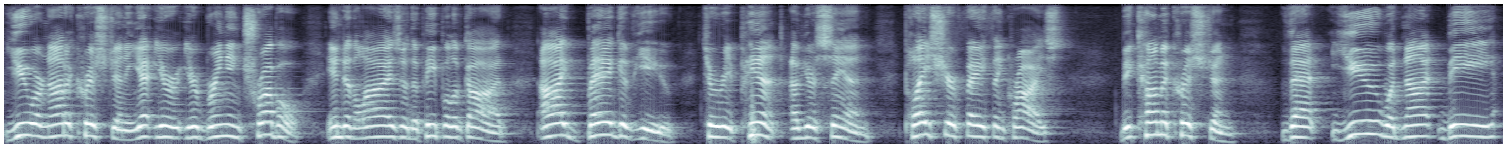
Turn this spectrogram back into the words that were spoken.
you are not a Christian, and yet you're, you're bringing trouble into the lives of the people of God. I beg of you to repent of your sin, place your faith in Christ, become a Christian that you would not be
